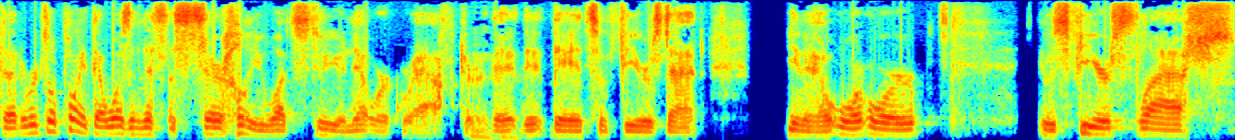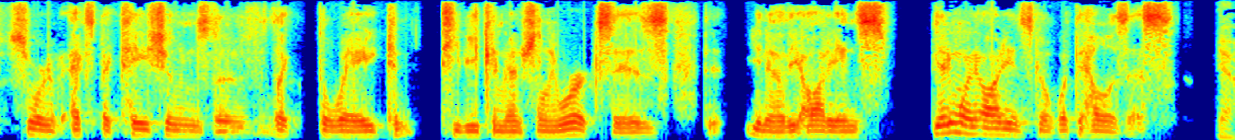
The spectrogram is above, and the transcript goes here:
that original point, that wasn't necessarily what Studio Network were after. Mhm. They, they they had some fears that, you know, or or it was fear slash sort of expectations of like the way con- TV conventionally works is that you know the audience, the anyone audience go, what the hell is this? Yeah.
